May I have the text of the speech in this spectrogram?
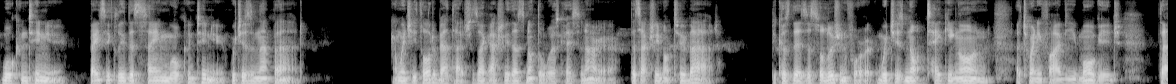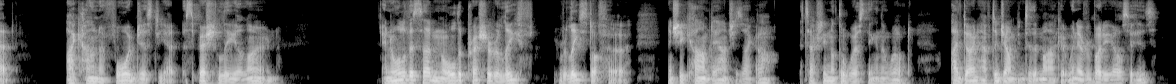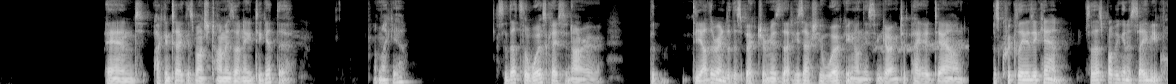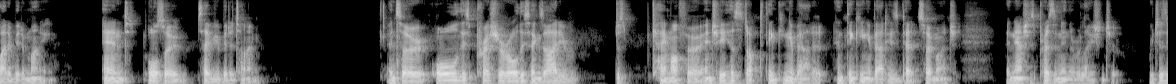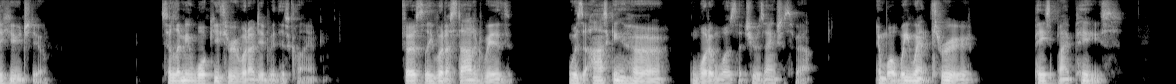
will continue. Basically, the same will continue, which isn't that bad. And when she thought about that, she's like, actually, that's not the worst case scenario. That's actually not too bad because there's a solution for it, which is not taking on a 25 year mortgage that I can't afford just yet, especially alone. And all of a sudden, all the pressure relief released off her, and she calmed down. She's like, oh, it's actually not the worst thing in the world. I don't have to jump into the market when everybody else is. And I can take as much time as I need to get there. I'm like, yeah. So that's the worst case scenario. But the other end of the spectrum is that he's actually working on this and going to pay it down as quickly as he can. So that's probably going to save you quite a bit of money and also save you a bit of time. And so all this pressure, all this anxiety just came off her and she has stopped thinking about it and thinking about his debt so much. And now she's present in the relationship, which is a huge deal. So let me walk you through what I did with this client. Firstly, what I started with was asking her what it was that she was anxious about. And what we went through piece by piece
